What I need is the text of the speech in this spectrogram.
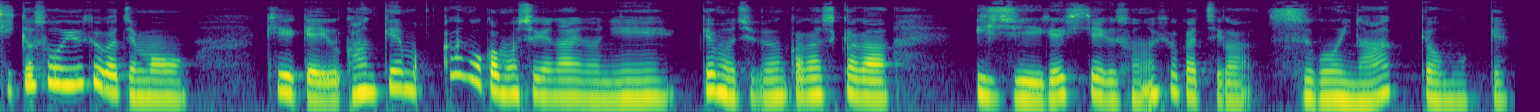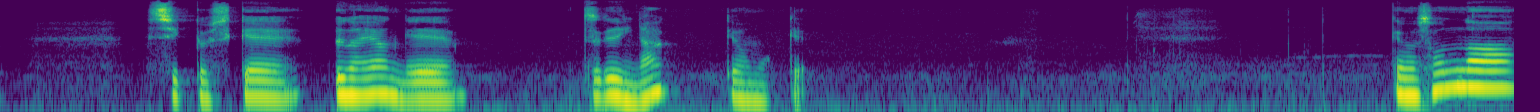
きっとそういう人たちも切れている関係もあるのかもしれないのにでも自分からしから維持できているその人たちがすごいなって思って嫉妬して羨んでずるいなって思って。でもそんな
